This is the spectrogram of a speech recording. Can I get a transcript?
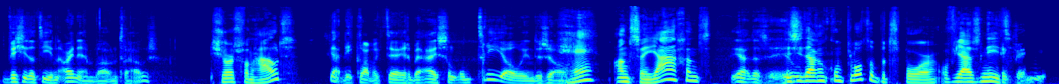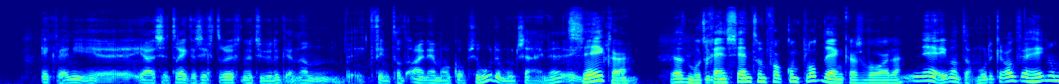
Wist je dat hij in Arnhem woont trouwens? George van Hout? Ja, die kwam ik tegen bij IJsselon Trio in de zomer. Hè? Angstaanjagend. Ja, dat is heel... Is hij daar een complot op het spoor? Of juist niet? Ik weet niet. Ik weet niet. eh, ja, ze trekken zich terug natuurlijk. En dan, ik vind dat Arnhem ook op zijn hoede moet zijn. Hè. Ik- Zeker. Dat moet geen centrum voor complotdenkers worden. Nee, want dan moet ik er ook weer heen om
